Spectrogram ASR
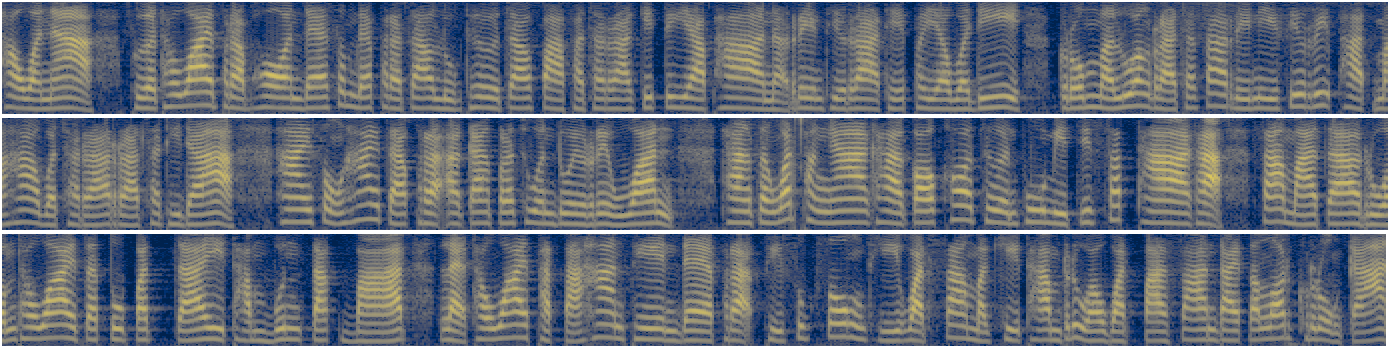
ภาวนา เพื่อถวายพระพรแด่สมเด็จพระเจ้าลูกเธอเจ้าฝ่าพัชรากิติยาภานเรนทิราเทพยาวดี กรมมาล่วงราชสารินีสิริพัฒมหาวชระราชธิดาหายส่งให้จากพระอาการประชวรโดยเร็ววัน ทางจังหวัดพังงาค่ะ ก็ข้อเชิญผู้มีจิตศรัทธาค่ะ สามารถจะรวมถวายจตุปัจจัยทำบุญตักบาตรและถวายผัตตาหารเพนแด่พระภิกษุสงฆ์ที่วัดสร้างมัคคีธรรมหรือว่าวัดป่าซานได้ตลอดโครงการ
